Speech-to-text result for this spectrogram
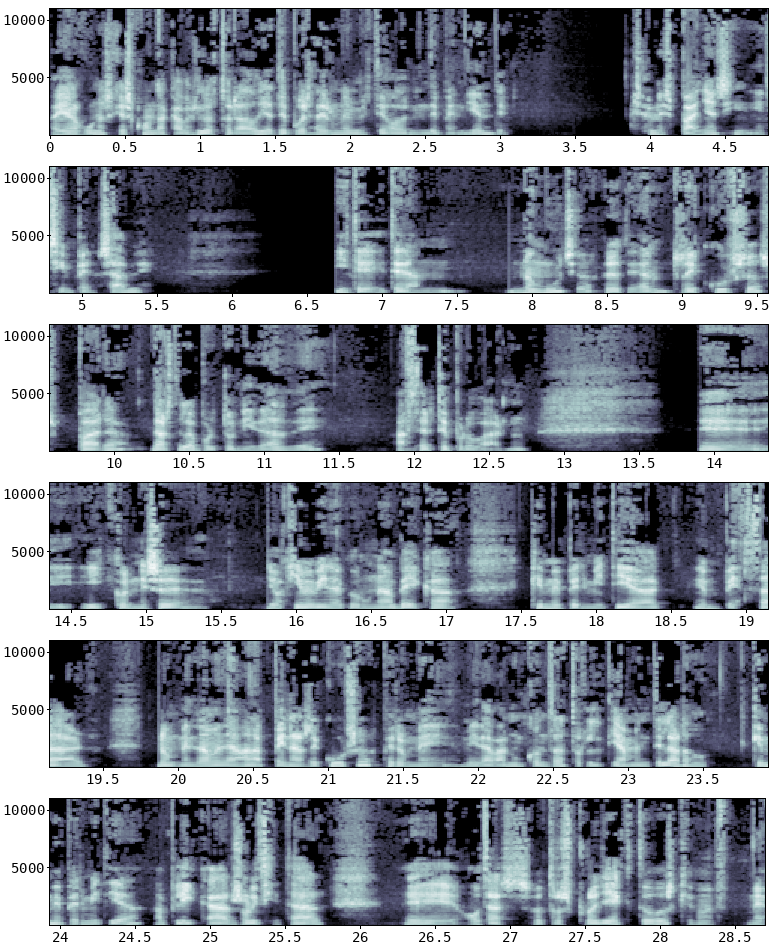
Hay algunas que es cuando acabas el doctorado ya te puedes hacer un investigador independiente. Eso en España es, es impensable. Y te, te dan no muchos, pero te dan recursos para darte la oportunidad de hacerte probar, ¿no? Eh, y, con ese, yo aquí me vine con una beca que me permitía empezar, no me, daban apenas recursos, pero me, daban un contrato relativamente largo que me permitía aplicar, solicitar eh, otras, otros proyectos que me, me,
